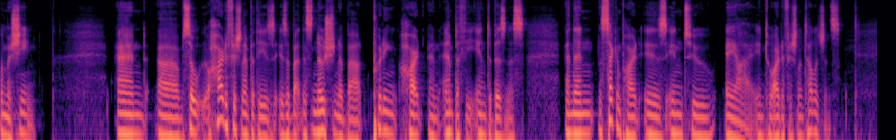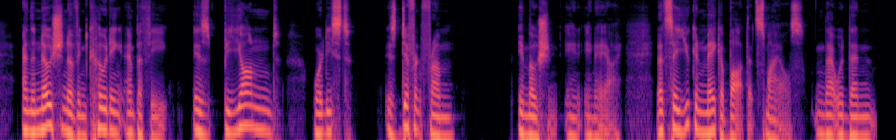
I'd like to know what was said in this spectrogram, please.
a machine. And um, so, artificial empathy is, is about this notion about putting heart and empathy into business. And then the second part is into AI, into artificial intelligence. And the notion of encoding empathy is beyond, or at least is different from emotion in, in AI. Let's say you can make a bot that smiles, and that would then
